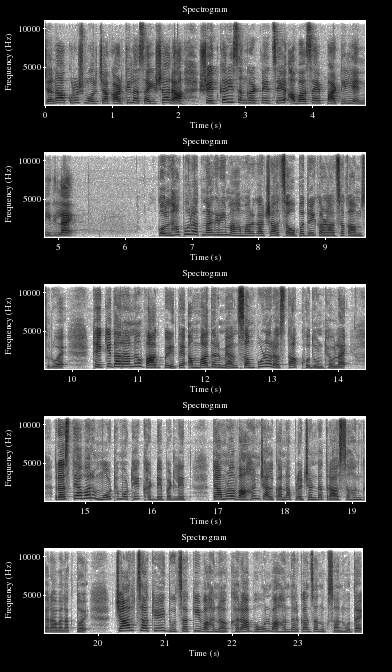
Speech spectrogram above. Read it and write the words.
जन आक्रोश मोर्चा काढतील असा इशारा शेतकरी संघटनेचे आबासाहेब पाटील यांनी दिलाय. कोल्हापूर रत्नागिरी महामार्गाच्या चौपदरीकरणाचं काम सुरू आहे. ठेकेदारानं वाघबीळ ते अंबा दरम्यान संपूर्ण रस्ता खोदून ठेवलाय. रस्त्यावर मोठमोठे खड्डे पडलेत. त्यामुळे वाहन चालकांना प्रचंड त्रास सहन करावा लागतोय. चार चाकी दुचाकी वाहनं खराब होऊन वाहनधारकांचं नुकसान होत आहे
